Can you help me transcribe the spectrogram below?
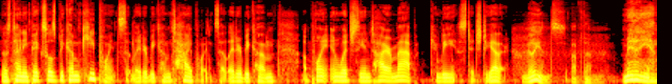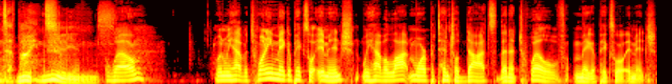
Those tiny pixels become key points that later become tie points, that later become a point in which the entire map can be stitched together. Millions of them. Millions of points. Millions. Well, when we have a 20 megapixel image, we have a lot more potential dots than a 12 megapixel image.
